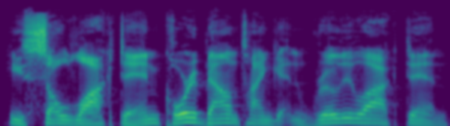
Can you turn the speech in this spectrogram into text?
he's so locked in. Corey Ballentine getting really locked in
